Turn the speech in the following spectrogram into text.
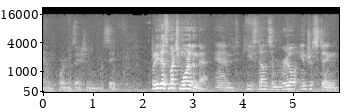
and organization in DC. But he does much more than that, and he's done some real interesting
